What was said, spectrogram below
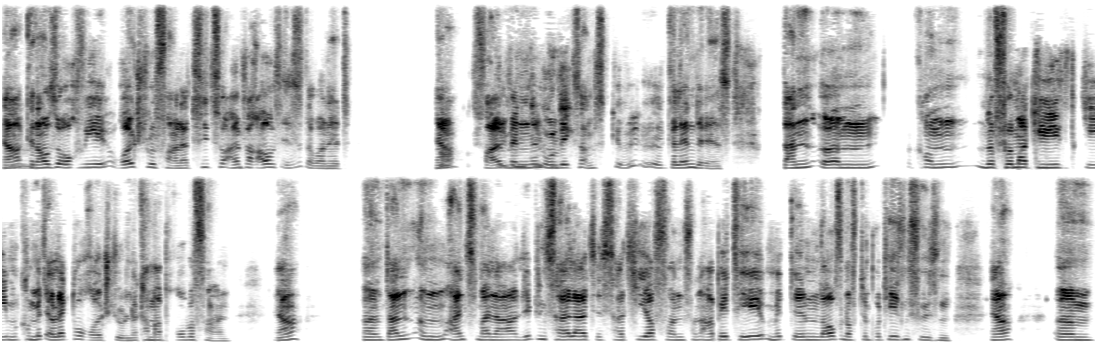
Ja, mhm. genauso auch wie Rollstuhlfahren. Das sieht so einfach aus, ist es aber nicht. Ja, ja vor allem wenn ein unwegsames äh, Gelände ist. Dann ähm, bekommen eine Firma, die, die kommt mit Elektrorollstühlen, da kann man Probe fahren. Ja. Äh, dann ähm, eins meiner Lieblingshighlights ist halt hier von, von APT mit dem Laufen auf den Prothesenfüßen. Ja. Ähm,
